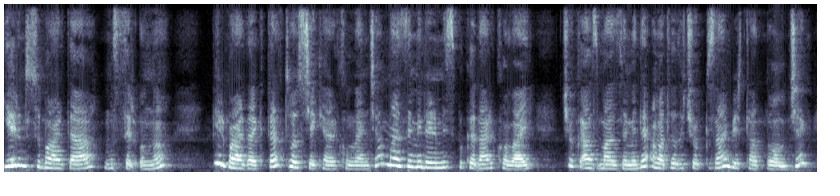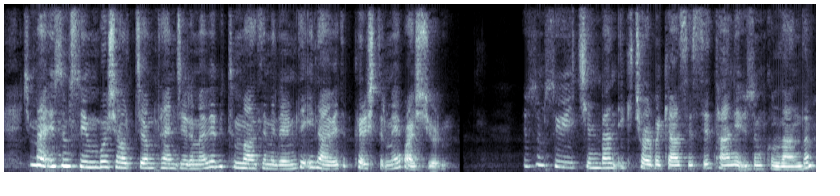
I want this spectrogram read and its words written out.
yarım su bardağı mısır unu, bir bardak da toz şeker kullanacağım. Malzemelerimiz bu kadar kolay. Çok az malzemeli ama tadı çok güzel bir tatlı olacak. Şimdi ben üzüm suyumu boşaltacağım tencereme ve bütün malzemelerimi de ilave edip karıştırmaya başlıyorum. Üzüm suyu için ben 2 çorba kasesi tane üzüm kullandım.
